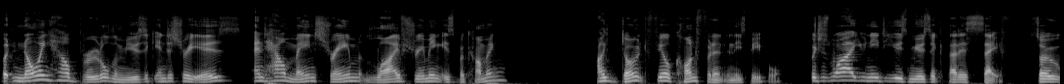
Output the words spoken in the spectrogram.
But knowing how brutal the music industry is and how mainstream live streaming is becoming, I don't feel confident in these people, which is why you need to use music that is safe. So,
